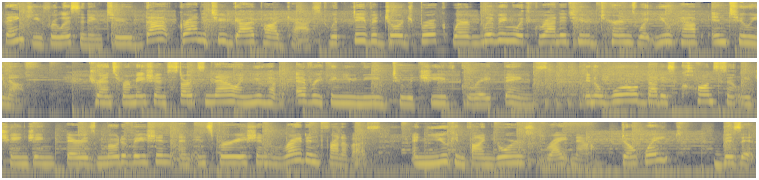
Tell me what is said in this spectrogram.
Thank you for listening to That Gratitude Guy podcast with David George Brooke, where living with gratitude turns what you have into enough. Transformation starts now, and you have everything you need to achieve great things. In a world that is constantly changing, there is motivation and inspiration right in front of us, and you can find yours right now. Don't wait. Visit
